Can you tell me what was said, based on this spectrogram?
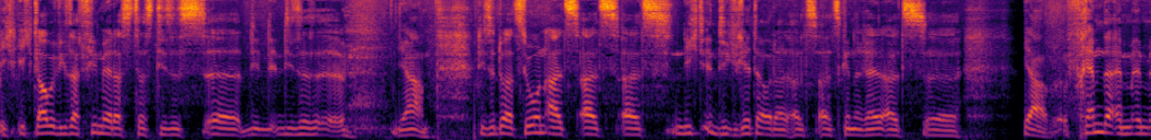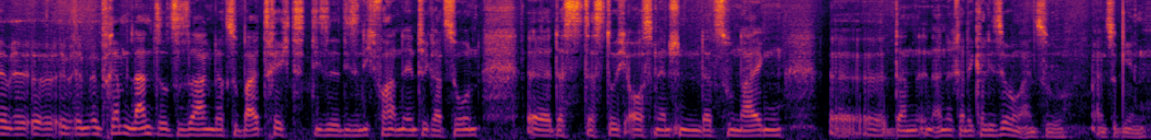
Ich, ich glaube, wie gesagt, vielmehr, dass, dass dieses, äh, die, diese, äh, ja, die Situation als, als, als nicht integrierter oder als, als generell als äh, ja, Fremder im, im, im, im, im, fremden Land sozusagen dazu beiträgt, diese, diese nicht vorhandene Integration, äh, dass, dass durchaus Menschen dazu neigen, äh, dann in eine Radikalisierung einzu, einzugehen.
